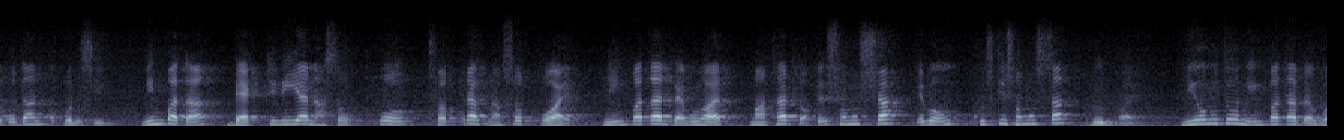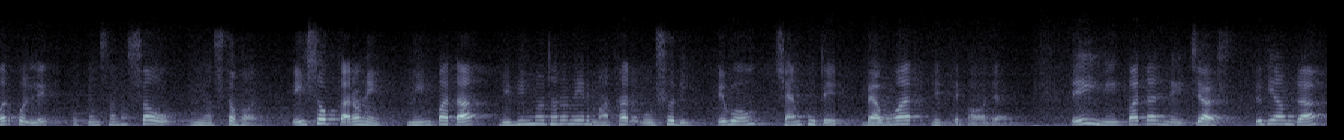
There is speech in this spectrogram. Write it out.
অবদান অপরিসীম। নিম পাতা ব্যাকটেরিয়া নাশক ও ছত্রাক নাশক হওয়ায় নিম পাতার ব্যবহার মাথার ত্বকের সমস্যা এবং খুশকি সমস্যা দূর হয়। নিয়মিত নিম পাতা ব্যবহার করলে নতুন সমস্যাও নষ্ট হয়। এইসব কারণে নিম পাতা বিভিন্ন ধরনের মাথার ঔষধি এবং শ্যাম্পুতে ব্যবহার দেখতে পাওয়া যায়। এই নিম পাতার নির্যাস যদি আমরা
